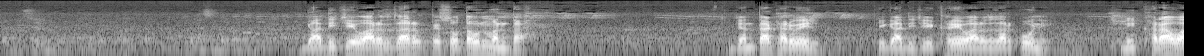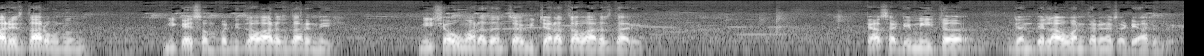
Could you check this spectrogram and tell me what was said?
तर दुसरे म्हणतात. या संदर्भात गादीचे वारसदार ते स्वतःहून म्हणता. जनता ठरवेल की गादीचे खरे वारसदार कोण आहे. मी खरा वारसदार म्हणून मी काही संपत्तीचा वारसदार नाही. मी शाहू महाराजांच्या विचाराचा वारसदार आहे. त्यासाठी मी इथं जनतेला आव्हान करण्यासाठी आलेलो आहे.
